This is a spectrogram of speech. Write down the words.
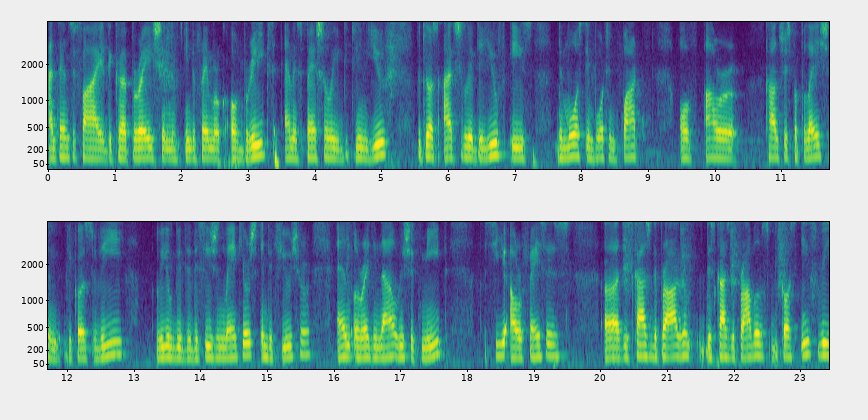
intensify the cooperation in the framework of BRICS and especially between youth because actually the youth is the most important part of our country's population because we will be the decision makers in the future and already now we should meet see our faces uh, discuss the program discuss the problems because if we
